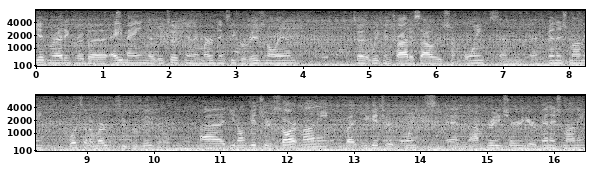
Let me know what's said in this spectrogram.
getting ready for the A main that we took an emergency provisional in so that we can try to salvage some points and, and finish money. What's an emergency provisional? Uh, you don't get your start money, but you get your points, and I'm pretty sure your finish money.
